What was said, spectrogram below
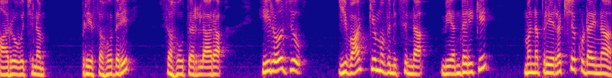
ఆరో వచనం. ప్రియ సహోదరి సహోదరులారా ఈరోజు ఈ వాక్యము వినుచున్న మీ అందరికీ మన ప్రియ రక్షకుడైన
